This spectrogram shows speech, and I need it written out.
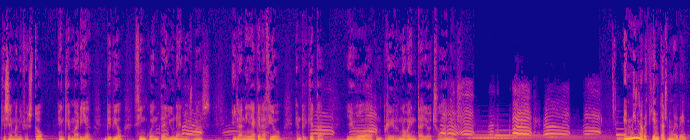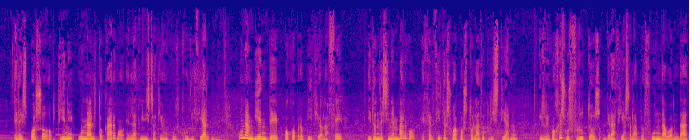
que se manifestó en que María vivió 51 años más y la niña que nació, Enriqueta, llegó a cumplir 98 años. En 1909, el esposo obtiene un alto cargo en la administración judicial, un ambiente poco propicio a la fe y donde, sin embargo, ejercita su apostolado cristiano y recoge sus frutos gracias a la profunda bondad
